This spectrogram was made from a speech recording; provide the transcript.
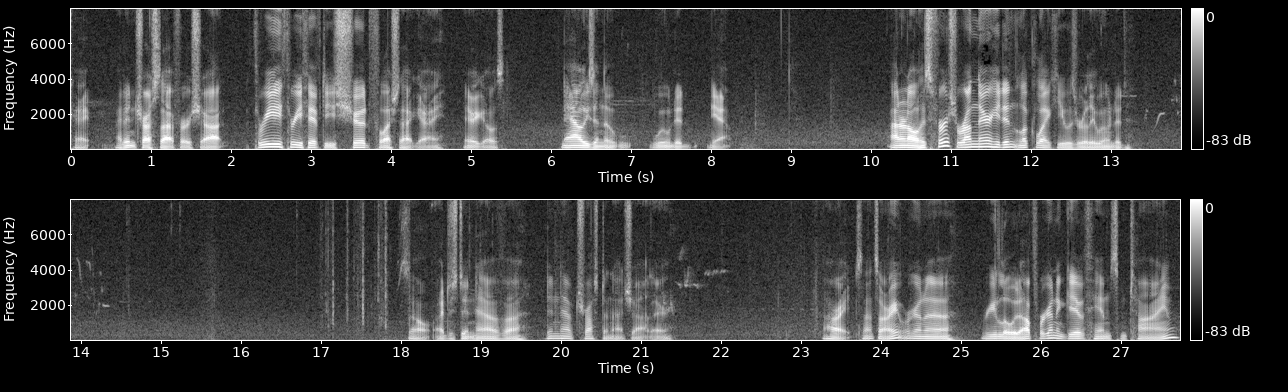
Okay, I didn't trust that first shot. Three 350s should flush that guy. There he goes. Now he's in the wounded. Yeah, I don't know. His first run there, he didn't look like he was really wounded. So I just didn't have uh, didn't have trust in that shot there. All right, so that's all right. We're gonna reload up. We're gonna give him some time.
